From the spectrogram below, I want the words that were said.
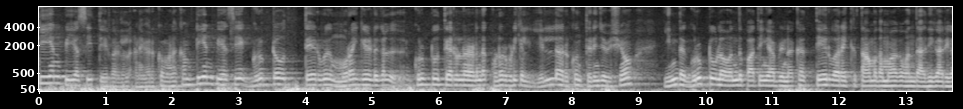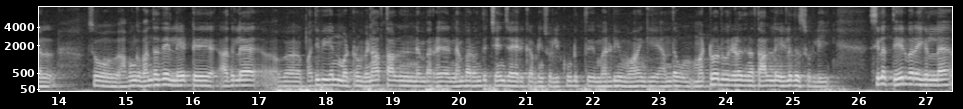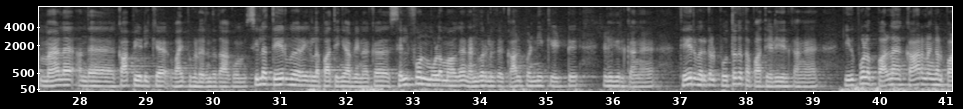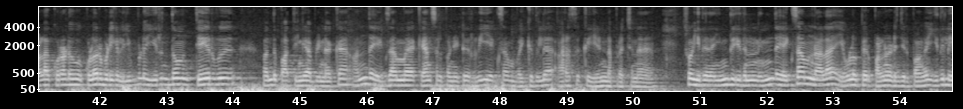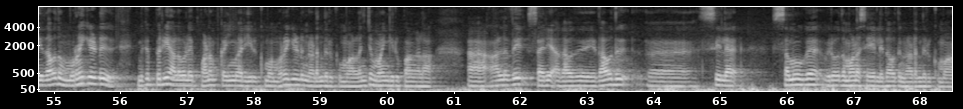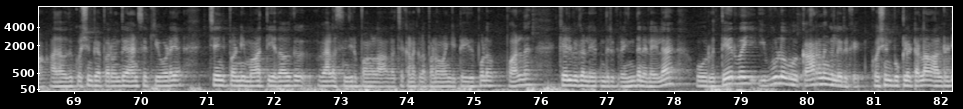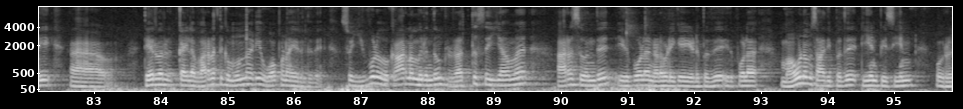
TNPSC தேர்வர்கள் அனைவருக்கும் வணக்கம். TNPSC group two தேர்வு முறைகேடுகள் குரூப் டூ தேர்வில் நடந்த குளறுபடிகள் எல்லாருக்கும் தெரிஞ்ச விஷயம். இந்த குரூப் டூவில் வந்து பார்த்தீங்க அப்படின்னாக்கா தேர்வறைக்கு தாமதமாக வந்த அதிகாரிகள். ஸோ அவங்க வந்ததே லேட்டு. அதில் பதிவு எண் மற்றும் வினாத்தாள் நம்பர் நம்பர் வந்து சேஞ்ச் ஆகிருக்கு அப்படின்னு சொல்லி கொடுத்து மறுபடியும் வாங்கி அந்த மற்றொருவர் எழுதின தாளில் எழுத சொல்லி சில தேர்வறைகளில் மேலே அந்த காப்பி அடிக்க வாய்ப்புகள் இருந்ததாகவும் சில தேர்வறைகளில் பார்த்தீங்க அப்படின்னாக்கா செல்ஃபோன் மூலமாக நண்பர்களுக்கு கால் பண்ணி கேட்டு எழுதியிருக்காங்க. தேர்வர்கள் புத்தகத்தை பார்த்து எழுதியிருக்காங்க. இதுபோல் பல காரணங்கள் பல குரடு குளறுபடிகள் இவ்வளோ இருந்தும் தேர்வு வந்து பார்த்தீங்க அப்படின்னாக்கா அந்த எக்ஸாமை கேன்சல் பண்ணிவிட்டு ரீ எக்ஸாம் வைக்கிறதுல அரசுக்கு என்ன பிரச்சனை? ஸோ இது இந்த இதன் இந்த எக்ஸாம்னால் எவ்வளோ பேர் பலனடைஞ்சிருப்பாங்க? இதில் ஏதாவது முறைகேடு மிகப்பெரிய அளவில் பணம் கைமாறி இருக்குமா? முறைகேடு நடந்திருக்குமா? லஞ்சம் வாங்கியிருப்பாங்களா? அல்லது சரி அதாவது ஏதாவது சில சமூக விரோதமான செயல் ஏதாவது நடந்திருக்குமா? அதாவது கொஷின் பேப்பர் வந்து ஆன்சர் கீயோடைய சேஞ்ச் பண்ணி மாற்றி ஏதாவது வேலை செஞ்சுருப்பாங்களா? லட்சக்கணக்கில் பணம் வாங்கிட்டு. இது போல் பல கேள்விகள் இருந்திருக்கிற இந்த நிலையில் ஒரு தேர்வை இவ்வளவு காரணங்கள் இருக்குது கொஷின் புக்லெட்டெல்லாம் ஆல்ரெடி தேர்வர் கையில் வர்றதுக்கு முன்னாடியே ஓப்பன் ஆகிருந்தது ஸோ இவ்வளவு காரணம் இருந்தும் ரத்து செய்யாமல் அரசு வந்து இது போல் நடவடிக்கை எடுப்பது இது போல் மௌனம் சாதிப்பது டிஎன்பிசியின் ஒரு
